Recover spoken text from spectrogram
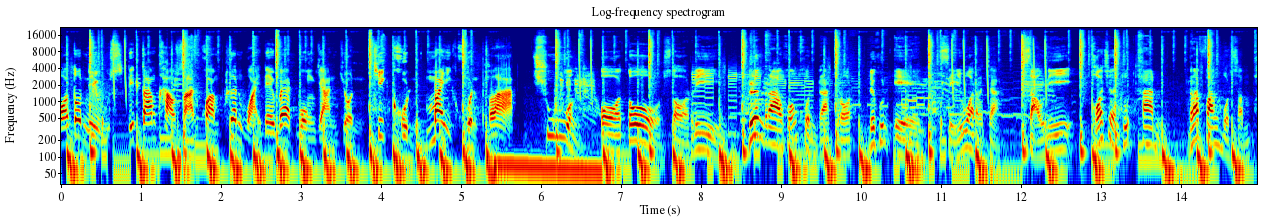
Auto News ติดตามข่าวสารความเคลื่อนไหวในแวดวงยานยนต์ที่คุณไม่ควรพลาด ช่วง Auto Story เรื่องราวของคนรักรถโดยคุณเอกศรีวรจักรเสาร์นี้ ขอเชิญทุกท่าน รับฟังบทสัมภ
